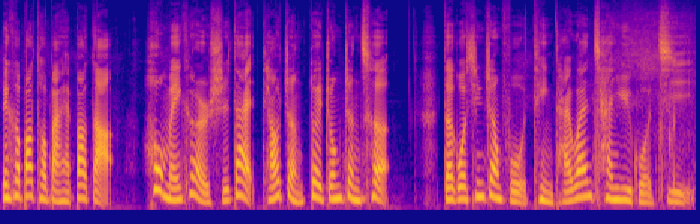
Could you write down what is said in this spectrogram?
联合报头版还报道，后梅克尔时代调整对中政策，德国新政府挺台湾参与国际。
